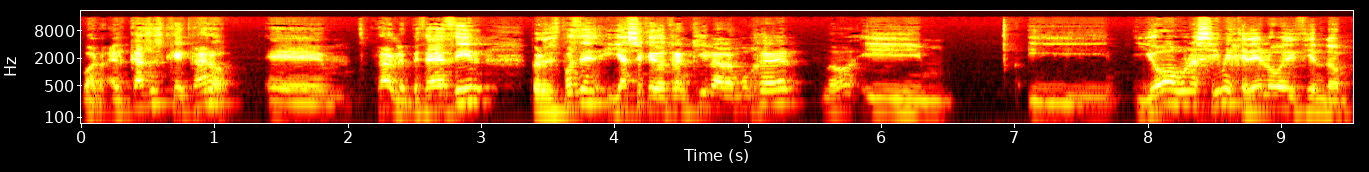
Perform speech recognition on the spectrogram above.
Bueno, el caso es que, claro, eh, claro, le empecé a decir, pero después ya se quedó tranquila la mujer, ¿no? Y, y, yo aún así me quedé luego diciendo,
